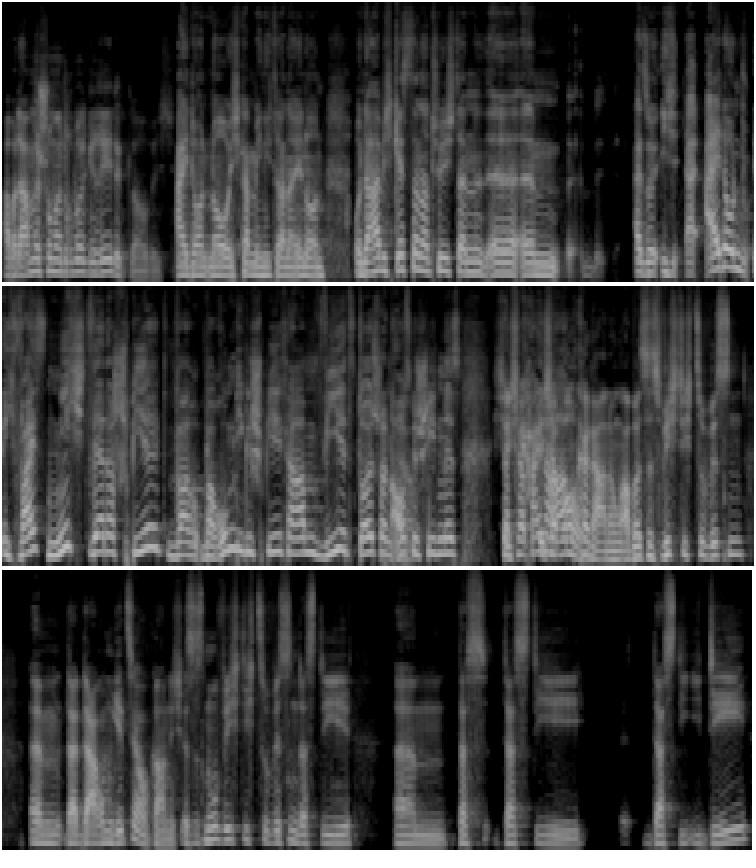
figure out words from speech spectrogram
Aber da haben wir schon mal drüber geredet, glaube ich. I don't know, ich kann mich nicht dran erinnern. Und da habe ich gestern natürlich dann, äh, ähm, also ich, I don't, ich weiß nicht, wer das spielt, wa warum die gespielt haben, wie jetzt Deutschland Ja. ausgeschieden ist. Ich habe Ich habe keine hab Ahnung. auch keine Ahnung, aber es ist wichtig zu wissen, ähm, da, darum geht es ja auch gar nicht. Es ist nur wichtig zu wissen, dass die, ähm, dass, dass die, dass die Idee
